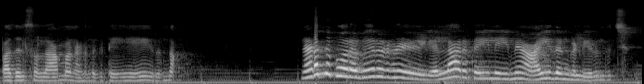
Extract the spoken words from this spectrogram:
பதில் சொல்லாமல் நடந்துக்கிட்டே இருந்தான். நடந்து போகிற வீரர்கள் எல்லார் கையிலையுமே ஆயுதங்கள் இருந்துச்சு.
